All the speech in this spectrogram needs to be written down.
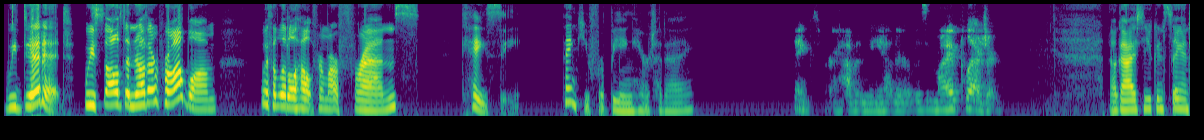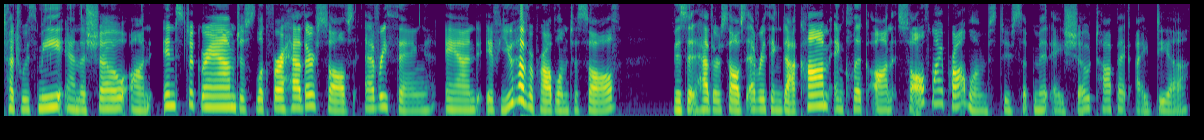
we did it. We solved another problem with a little help from our friends. Casey, thank you for being here today. Thanks for having me, Heather. It was my pleasure. Now, guys, you can stay in touch with me and the show on Instagram. Just look for Heather Solves Everything. And if you have a problem to solve, visit heathersolveseverything.com and click on Solve My Problems to submit a show topic idea.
